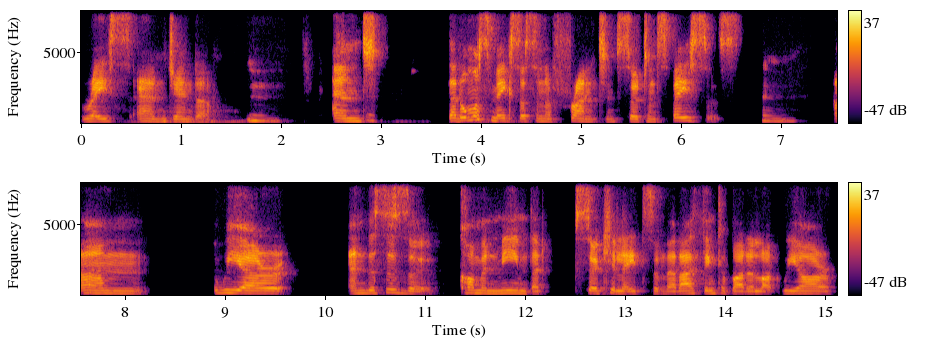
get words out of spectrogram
race and gender. Mm. And that almost makes us an affront in certain spaces. Mm. Um, we are, and this is a common meme that circulates and that I think about a lot. We are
